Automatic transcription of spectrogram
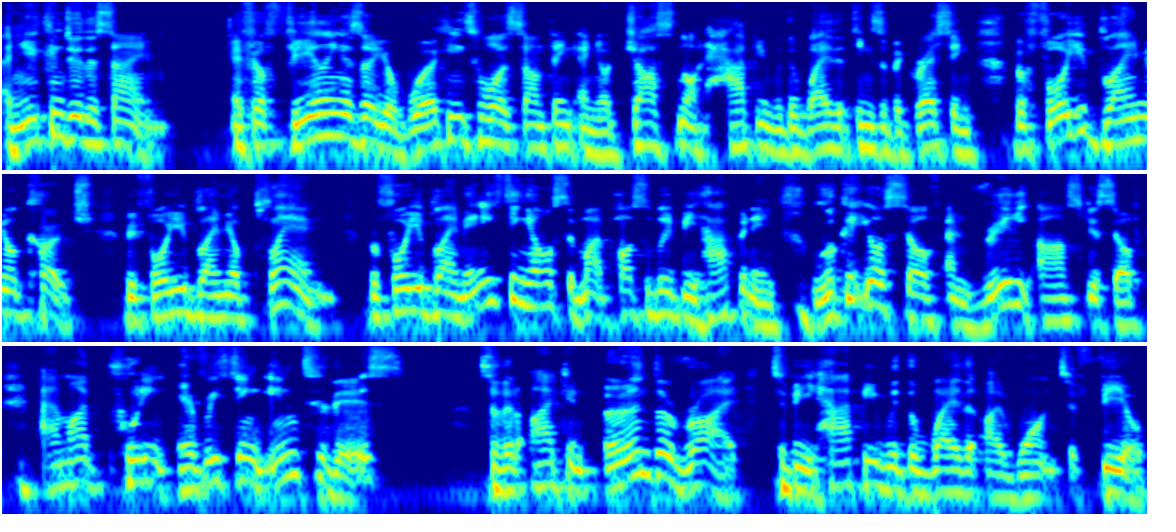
And you can do the same. If you're feeling as though you're working towards something and you're just not happy with the way that things are progressing, before you blame your coach, before you blame your plan, before you blame anything else that might possibly be happening, look at yourself and really ask yourself, am I putting everything into this so that I can earn the right to be happy with the way that I want to feel?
